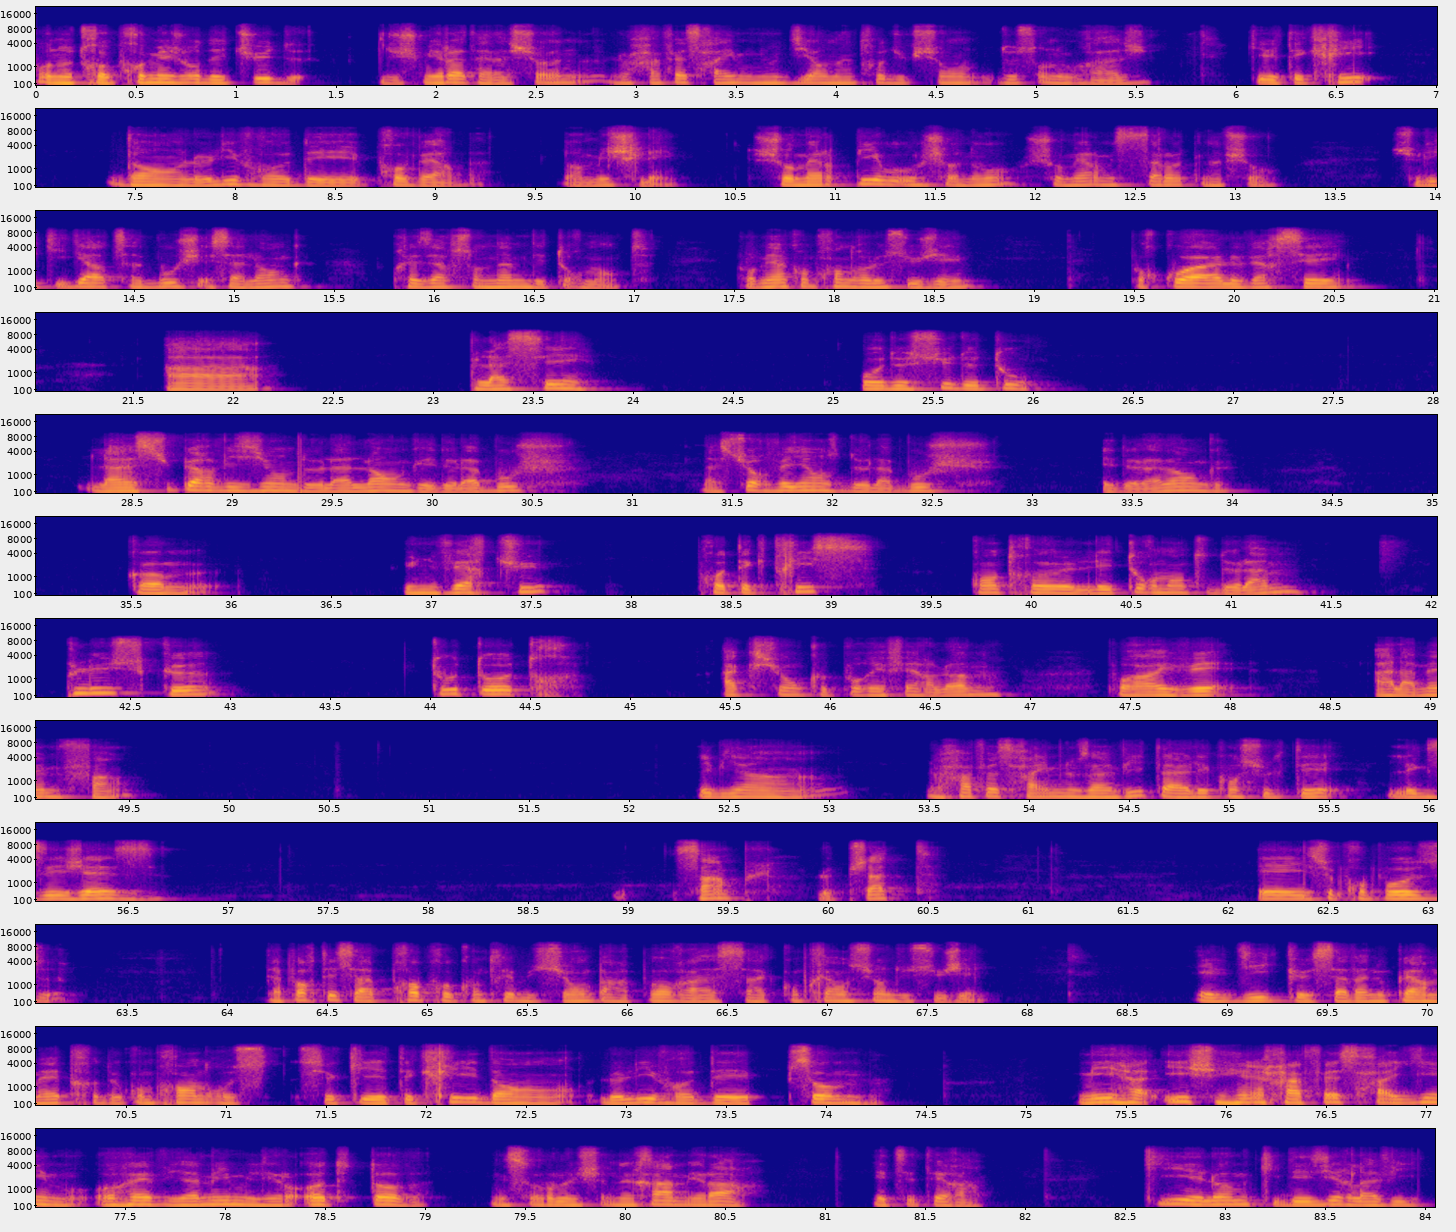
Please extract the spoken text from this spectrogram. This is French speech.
Pour notre premier jour d'étude du Shmirat Alashon, le Hafez Haïm nous dit en introduction de son ouvrage qu'il est écrit dans le livre des Proverbes, dans Michelet, Shomer pi ou shono, shomer misarot nafsho. Celui qui garde sa bouche et sa langue préserve son âme des tourmentes. Pour bien comprendre le sujet, pourquoi le verset a placé au-dessus de tout la supervision de la langue et de la bouche, la surveillance de la bouche et de la langue comme une vertu protectrice contre les tourmentes de l'âme, plus que toute autre action que pourrait faire l'homme pour arriver à la même fin. Eh bien, le Hafez Haïm nous invite à aller consulter l'exégèse simple, le pshat, et il se propose d'apporter sa propre contribution par rapport à sa compréhension du sujet. Il dit que ça va nous permettre de comprendre ce qui est écrit dans le livre des psaumes. etc. Qui est l'homme qui désire la vie,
